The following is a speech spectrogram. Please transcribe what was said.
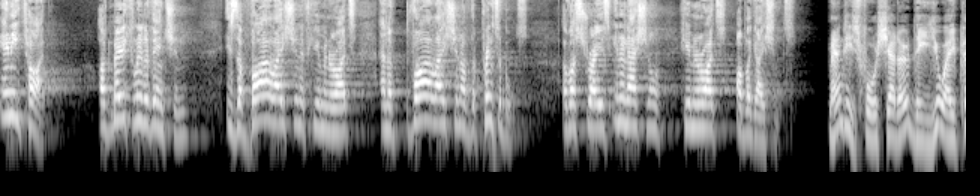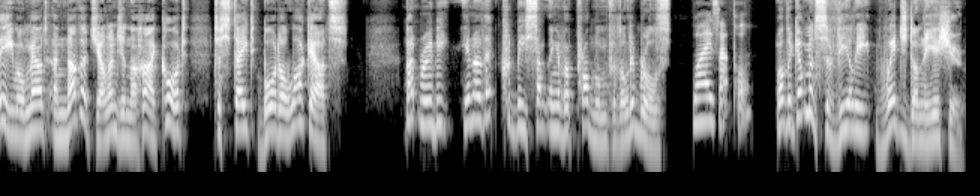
any type of medical intervention is a violation of human rights and a violation of the principles of Australia's international human rights obligations. And he's foreshadowed the UAP will mount another challenge in the High Court to state border lockouts. But, Ruby, you know, that could be something of a problem for the Liberals. Why is that, Paul? Well, the government's severely wedged on the issue.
